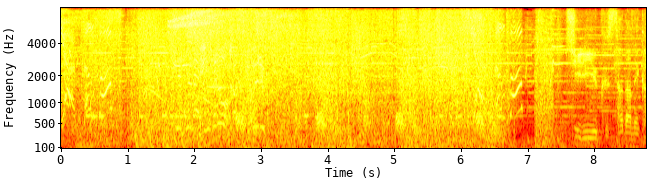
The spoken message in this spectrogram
やっちゃうぞ散りゆく定めか。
